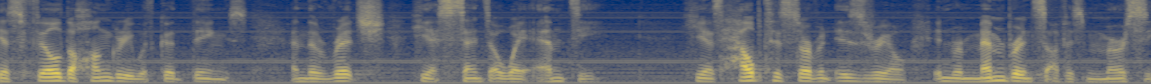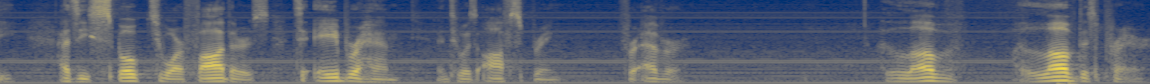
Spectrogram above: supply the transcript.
He has filled the hungry with good things, and the rich he has sent away empty. He has helped his servant Israel in remembrance of his mercy, as he spoke to our fathers, to Abraham, and to his offspring forever. I love, I love this prayer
